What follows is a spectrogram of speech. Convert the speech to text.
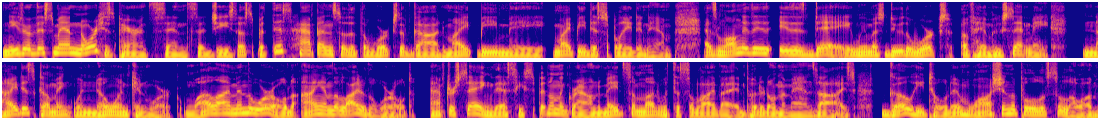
Neither this man nor his parents sinned," said Jesus. "But this happened so that the works of God might be made might be displayed in him. As long as it is day, we must do the works of him who sent me." Night is coming when no one can work. While I'm in the world, I am the light of the world. After saying this, he spit on the ground, made some mud with the saliva, and put it on the man's eyes. Go, he told him, wash in the pool of Siloam.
